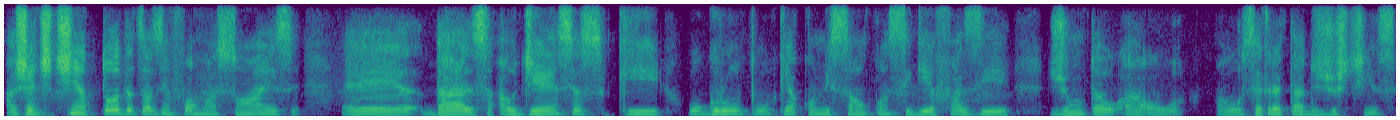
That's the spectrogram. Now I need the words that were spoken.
A gente tinha todas as informações é, das audiências que o grupo, que a comissão conseguia fazer junto ao, ao, ao, secretário de Justiça.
